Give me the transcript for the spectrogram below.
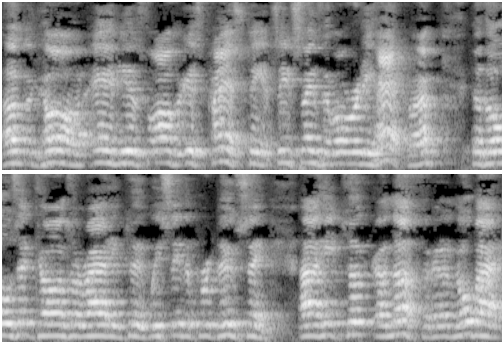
unto God and his Father. It's past tense. These things have already happened to those that John's are writing to. We see the producing. Uh, he took nothing and nobody.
